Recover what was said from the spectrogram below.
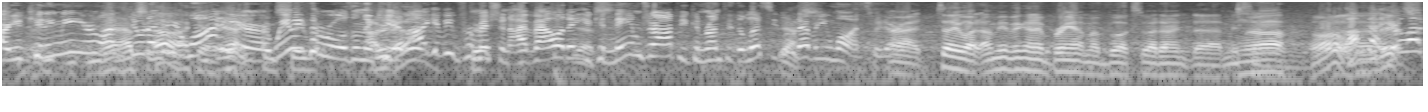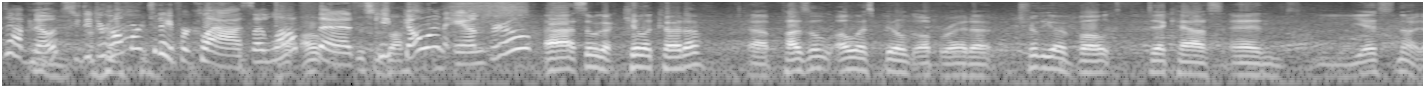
Are you kidding me? You're allowed Yeah, to do whatever you absolutely. want Yeah, here. can We make the rules in the cube. really? I give you permission. I validate. You can name drop. You can run through the list. You do Yes. whatever you want, All sweetheart. right, tell you what, I'm even going to bring out my book so I don't uh, miss Ah. anything. Oh, Love that. You're allowed to have notes. You did your homework today for class. I love Oh, oh, this. this Keep awesome. going, Andrew. Uh, so we've got Killer Coder, uh, Puzzle, OS Build Operator, Trilio Vault, Deckhouse, and yes, no,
